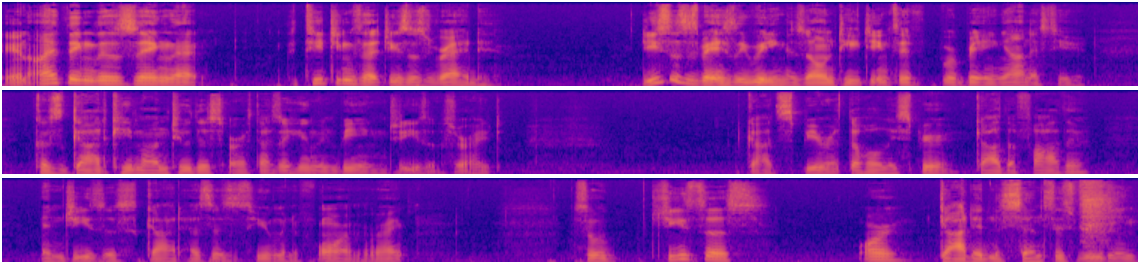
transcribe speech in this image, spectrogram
And I think this is saying that the teachings that Jesus read, Jesus is basically reading his own teachings, if we're being honest here. Because God came onto this earth as a human being, Jesus, right? God's Spirit, the Holy Spirit, God the Father, and Jesus, God has his human form, right? So Jesus, or God in the sense, is reading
